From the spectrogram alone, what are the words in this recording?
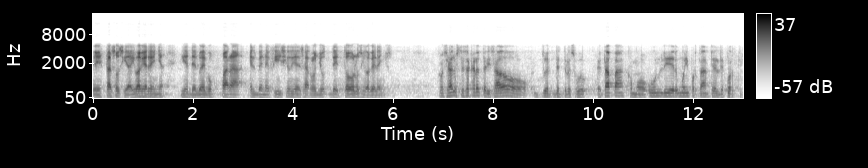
de esta sociedad ibaguereña y desde luego para el beneficio y desarrollo de todos los ibaguereños. Concejal, usted se ha caracterizado dentro de su etapa como un líder muy importante del deporte.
